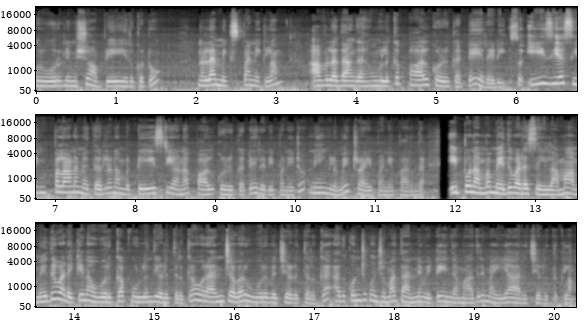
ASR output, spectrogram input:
ஒரு ஒரு நிமிஷம் அப்படியே இருக்கட்டும். நல்லா மிக்ஸ் பண்ணிக்கலாம். அவ்வளோதாங்க உங்களுக்கு பால் கொழுக்கட்டை ரெடி ஸோ ஈஸியாக சிம்பிளான மெத்தடில் நம்ம டேஸ்டியான பால் கொழுக்கட்டை ரெடி பண்ணிவிட்டோம் நீங்களுமே ட்ரை பண்ணி பாருங்கள் இப்போ நம்ம மெதுவடை செய்யலாமா? மெதுவடைக்கு நான் ஒரு கப் உளுந்து எடுத்திருக்கேன். ஒரு அஞ்சு அவர் ஊற வச்சு எடுத்திருக்கேன். அது கொஞ்சம் கொஞ்சமாக தண்ணி விட்டு இந்த மாதிரி மையாக அரைச்சி எடுத்துக்கலாம்.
